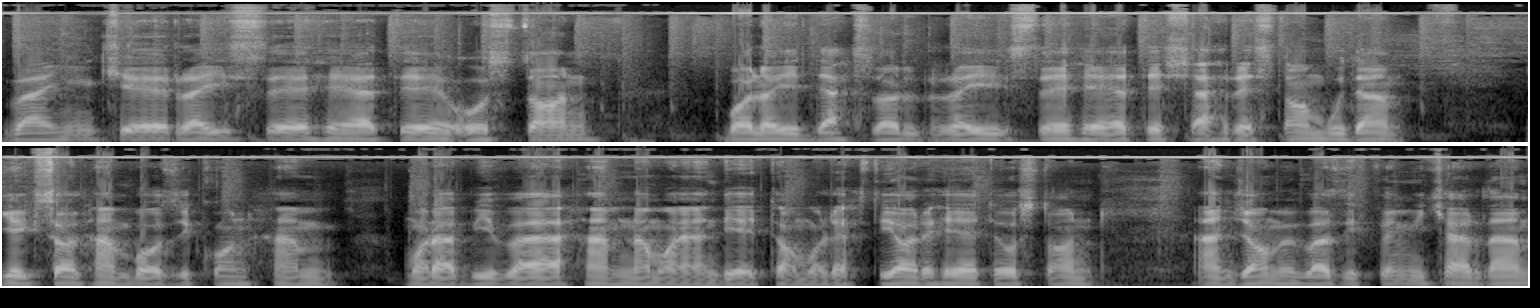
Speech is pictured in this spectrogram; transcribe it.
و اینکه رئیس هیئت استان بالای ده سال رئیس هیئت شهرستان بودم. یک سال هم بازیکن هم مربی و هم نماینده تامل اختیار هیئت استان انجام وظیفه می کردم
